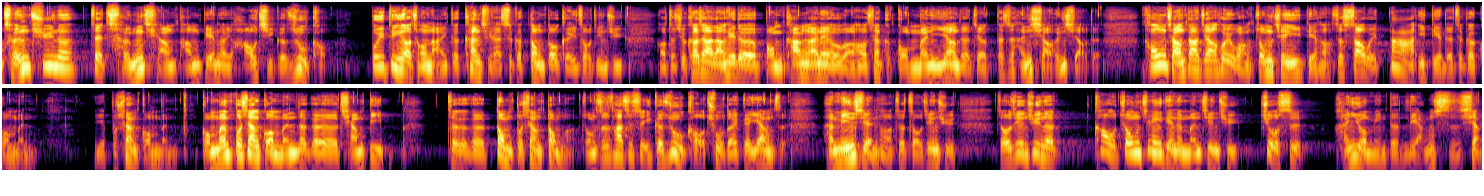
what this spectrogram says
城区呢，在城墙旁边呢，有好几个入口。不一定要从哪一个，看起来是个洞都可以走进去。哦，就靠在蓝黑的崩坑啊，那个往像个拱门一样的这样，但是很小很小的。通常大家会往中间一点哈，就稍微大一点的这个拱门，也不像拱门，拱门不像拱门，这个墙壁这个洞不像洞啊。总之，它就是一个入口处的一个样子，很明显哈，就走进去。走进去呢，靠中间一点的门进去，就是很有名的梁石像，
